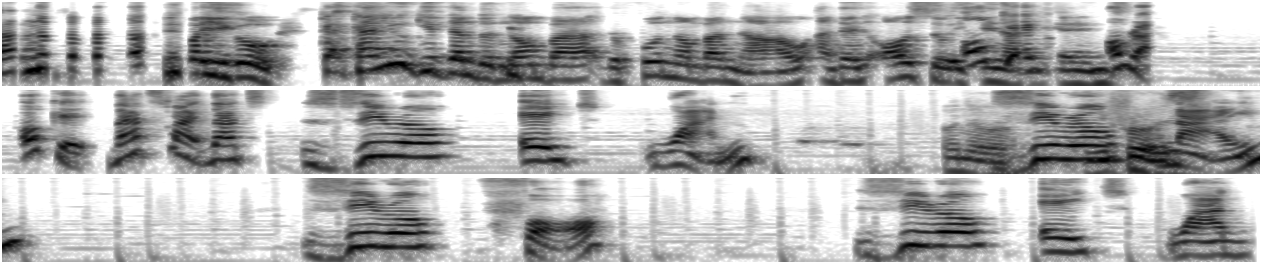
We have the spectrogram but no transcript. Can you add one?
Uh, no, before you go, can, can, you give them the number, the phone number now, and then also okay. at the end? All right. Okay, that's fine. That's zero eight one oh, no. zero nine zero four zero eight one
